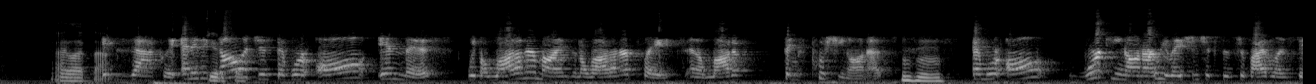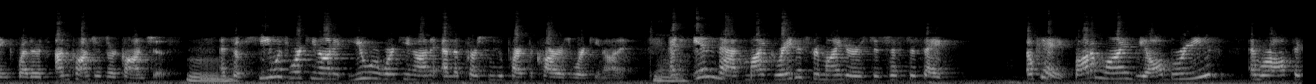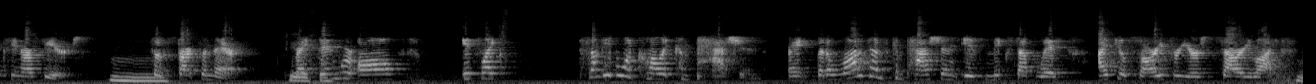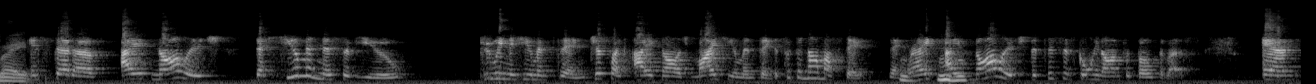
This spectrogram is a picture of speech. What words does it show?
I love that. Exactly. And it Beautiful. acknowledges that we're all in this with a lot on our minds and a lot on our plates and a lot of things pushing on us. Mm-hmm. And we're all working on our relationships and survival instinct, whether it's unconscious or conscious. Hmm. And so he was working on it, you were working on it, and the person who parked the car is working on it. Yeah. And in that, my greatest reminder is just, just to say, okay, bottom line, we all breathe and we're all fixing our fears. Hmm. So start from there. Right? Then we're all, it's like, some people would call it compassion, right? But a lot of times compassion is mixed up with, I feel sorry for your sorry life. Right. Instead of, I acknowledge the humanness of you doing the human thing, just like I acknowledge my human thing. It's like the namaste thing, mm-hmm. right? I mm-hmm. acknowledge that this is going on for both of us. And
